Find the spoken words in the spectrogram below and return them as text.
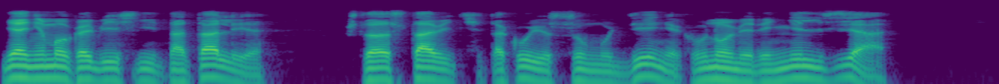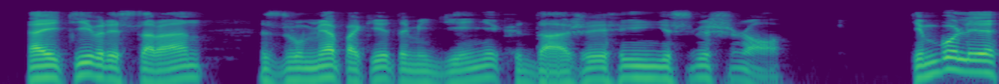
Я не мог объяснить Наталье, что оставить такую сумму денег в номере нельзя, а идти в ресторан с двумя пакетами денег даже и не смешно. Тем более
